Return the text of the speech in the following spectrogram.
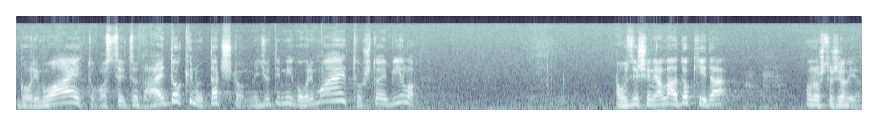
Govorimo o ajetu, ostavite da ajet dokinu, tačno. Međutim, mi govorimo o ajetu, što je bilo. A uzvišen je Allah dokida ono što želio.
